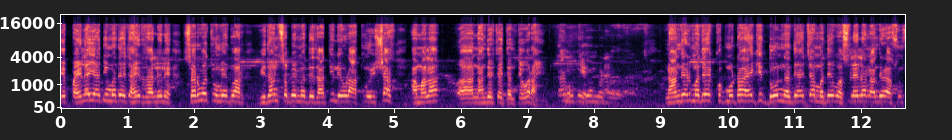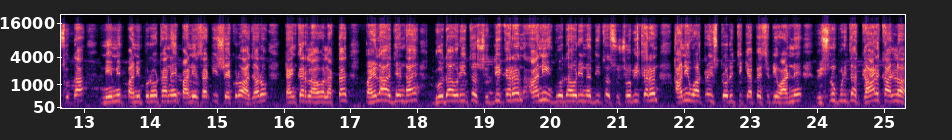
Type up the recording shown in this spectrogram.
हे पहिल्या यादीमध्ये जाहीर झालेले सर्वच उमेदवार विधानसभेमध्ये जातील एवढा आत्मविश्वास आम्हाला नांदेडच्या जनतेवर आहे. नांदेडमध्ये खूप मोठं आहे की दोन नद्याच्या मध्ये वसलेलं नांदेड असून सुद्धा नियमित पाणी पुरवठा नाही. पाणीसाठी शेकडो हजारो टँकर लावावं लागतात. पहिला अजेंडा आहे गोदावरीचं शुद्धीकरण आणि गोदावरी नदीचं सुशोभीकरण आणि वॉटर स्टोरेजची कॅपॅसिटी वाढणे. विष्णुपुरीचा गाळ काढलं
